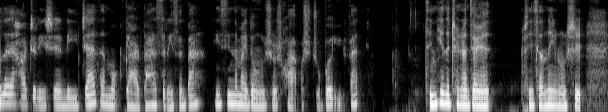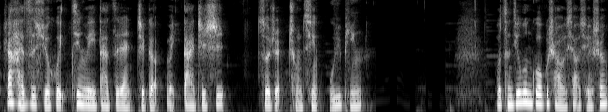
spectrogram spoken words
大家好，这里是荔枝 FM 幺二八四零三八，听心的脉动。说实话，我是主播雨帆。今天的成长教员分享内容是让孩子学会敬畏大自然这个伟大之师。作者：重庆吴玉平。我曾经问过不少小学生，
